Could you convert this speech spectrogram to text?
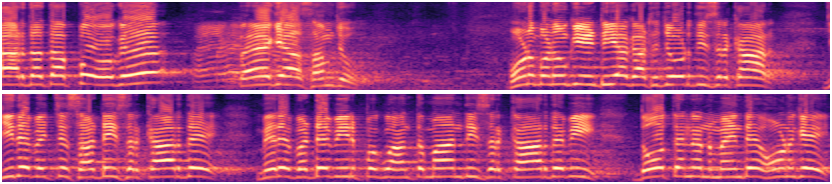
ਸਰਕਾਰ ਦਾ ਤਾਂ ਭੋਗ ਪੈ ਗਿਆ ਸਮਝੋ। ਹੁਣ ਬਣੂਗੀ ਇੰਡੀਆ ਗੱਠਜੋੜ ਦੀ ਸਰਕਾਰ। ਜਿਹਦੇ ਵਿੱਚ ਸਾਡੀ ਸਰਕਾਰ ਦੇ, ਮੇਰੇ ਵੱਡੇ ਵੀਰ ਭਗਵੰਤ ਮਾਨ ਦੀ ਸਰਕਾਰ ਦੇ ਵੀ ਦੋ ਤਿੰਨ ਨੁਮਾਇੰਦੇ ਹੋਣਗੇ,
